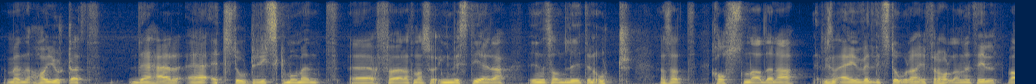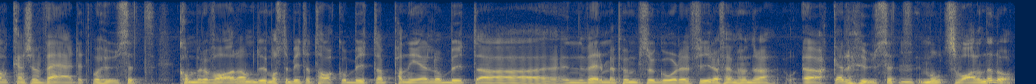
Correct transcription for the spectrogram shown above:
Men har gjort att det här är ett stort riskmoment eh, för att man ska investera i en sån liten ort. Alltså att kostnaderna liksom är ju väldigt stora i förhållande till vad kanske värdet på huset kommer att vara. Om du måste byta tak och byta panel och byta en värmepump så går det 400-500. Ökar huset motsvarande då?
